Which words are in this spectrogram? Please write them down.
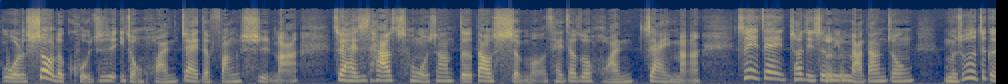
我受了苦，就是一种还债的方式嘛？所以还是他从我身上得到什么才叫做还债嘛？所以在超级生命密码当中，我们说的这个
